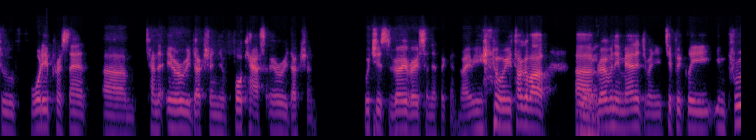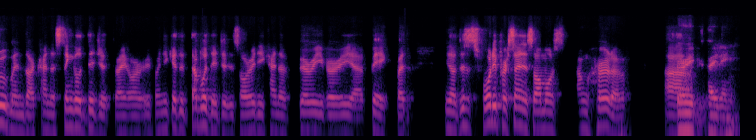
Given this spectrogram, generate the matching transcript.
to 40% um, kind of error reduction, your forecast error reduction which is very, very significant, right? when you talk about uh, right. revenue management, you typically improvements are kind of single digit, right? Or if, when you get to double digit, it's already kind of very, very uh, big. But you know, this is 40% is almost unheard of. Um, very exciting.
